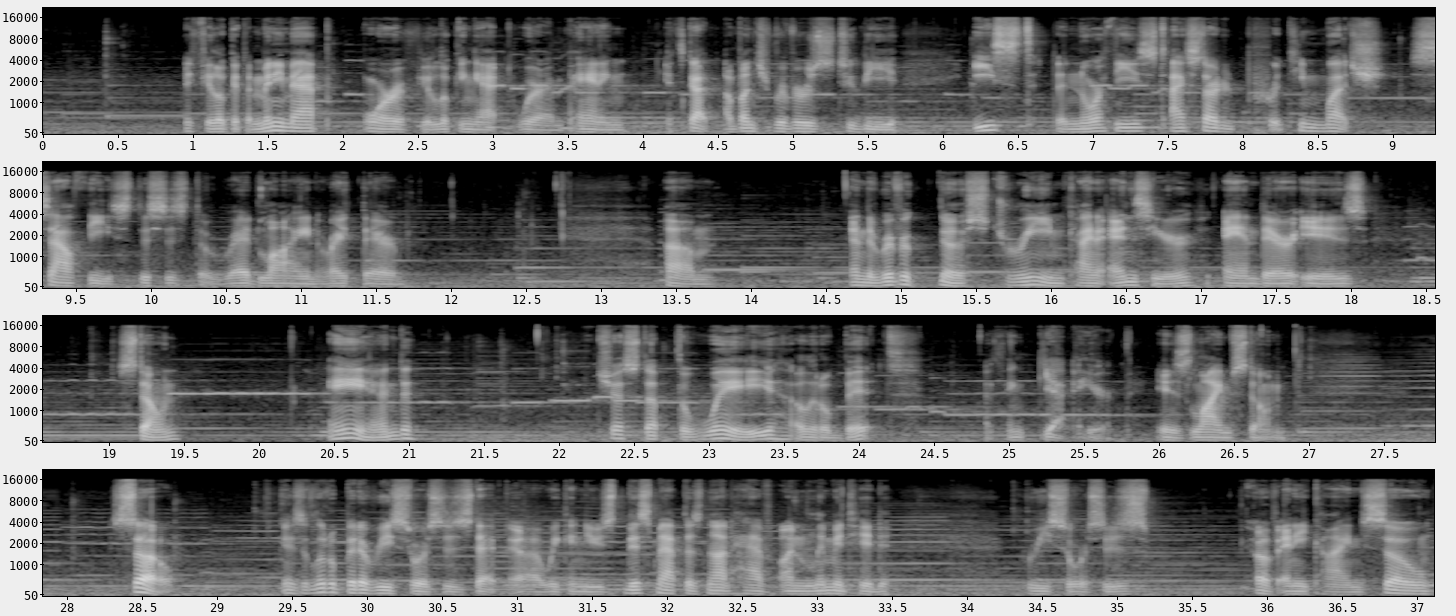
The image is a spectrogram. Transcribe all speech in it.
if you look at the mini map or if you're looking at where I'm panning, it's got a bunch of rivers to the east, the northeast. I started pretty much southeast. This is the red line right there. Um, and the river, the stream kind of ends here, and there is stone. And just up the way a little bit, I think, yeah, here is limestone. So, there's a little bit of resources that uh, we can use. This map does not have unlimited resources of any kind, so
